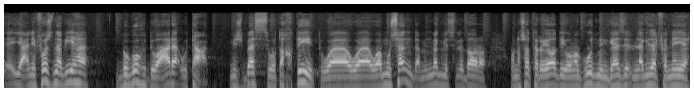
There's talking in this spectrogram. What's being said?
يعني فزنا بيها. بجهد وعرق وتعب مش بس وتخطيط و و ومساندة من مجلس الإدارة والنشاط الرياضي ومجهود من جهاز الأجهزة الفنية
